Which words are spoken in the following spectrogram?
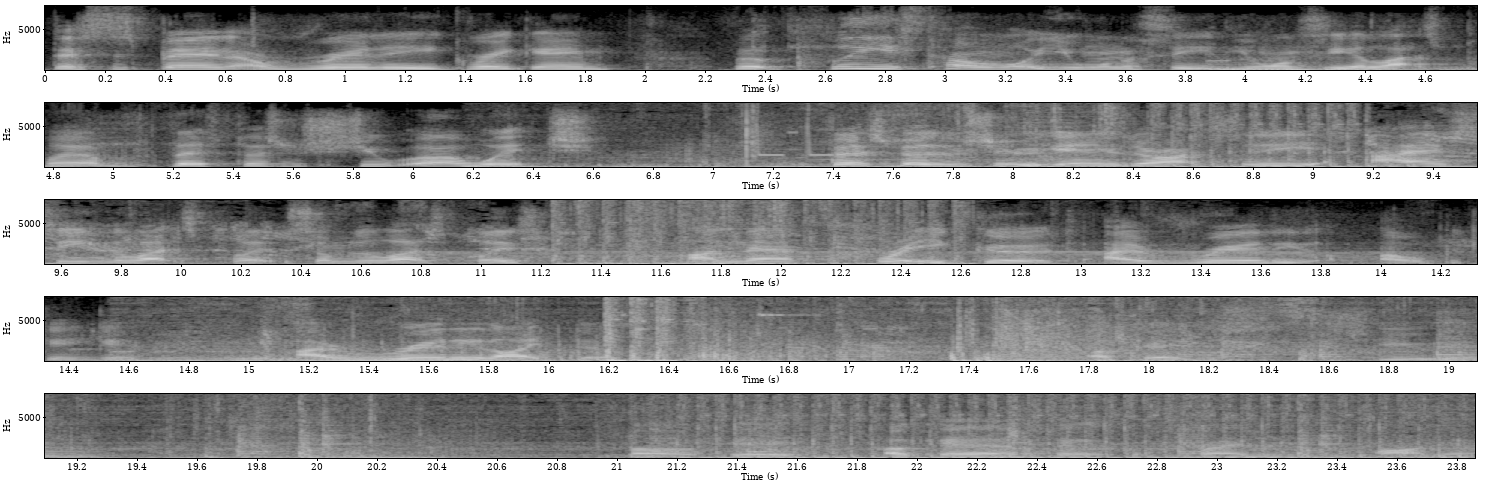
this has been a really great game. But please tell me what you want to see. Do you want to see a let's play of a first person shooter, which First person shooter games are actually, I have seen the let's play, some of the let's plays, and they're pretty good. I really, oh, begin game. I really like them. Okay, just shooting. Oh, okay. Okay, I think it's a friend, partner.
